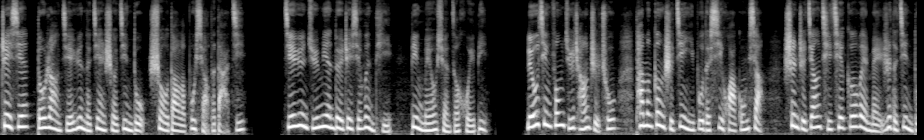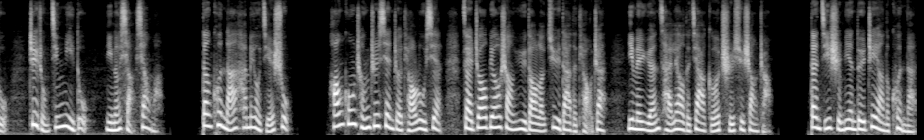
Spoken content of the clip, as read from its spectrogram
这些都让捷运的建设进度受到了不小的打击。捷运局面对这些问题，并没有选择回避。刘庆丰局长指出，他们更是进一步的细化工项，甚至将其切割为每日的进度。这种精密度，你能想象吗？但困难还没有结束。航空城支线这条路线在招标上遇到了巨大的挑战，因为原材料的价格持续上涨。但即使面对这样的困难，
